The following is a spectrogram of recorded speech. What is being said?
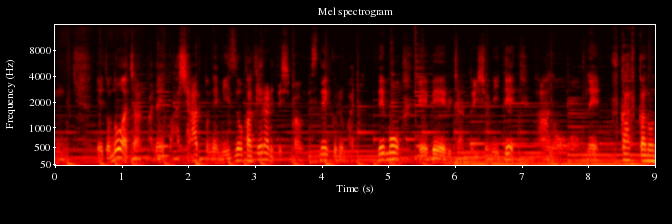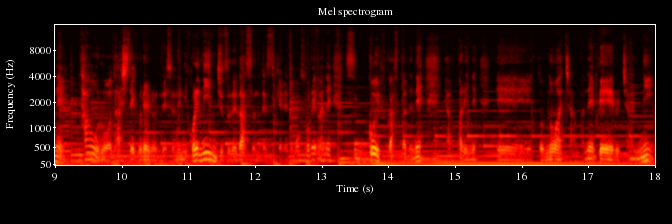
うん。えっ、と、ノアちゃんがね、バシャーっとね、水をかけられてしまうんですね、車に。でも、えーベールちゃんと一緒にいて、あのね、ふかふかのね、タオルを出してくれるんですよね。これ忍術で出すんですけれども、それがね、すっごいふかふかでね、やっぱりね、えっ、と、ノアちゃんはね、ベールちゃんに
